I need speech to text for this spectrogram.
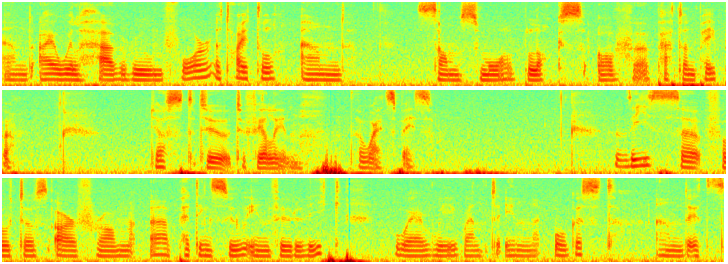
And I will have room for a title and some small blocks of uh, pattern paper just to, to fill in the white space. These uh, photos are from petting zoo in Furuvik where we went in August and it's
